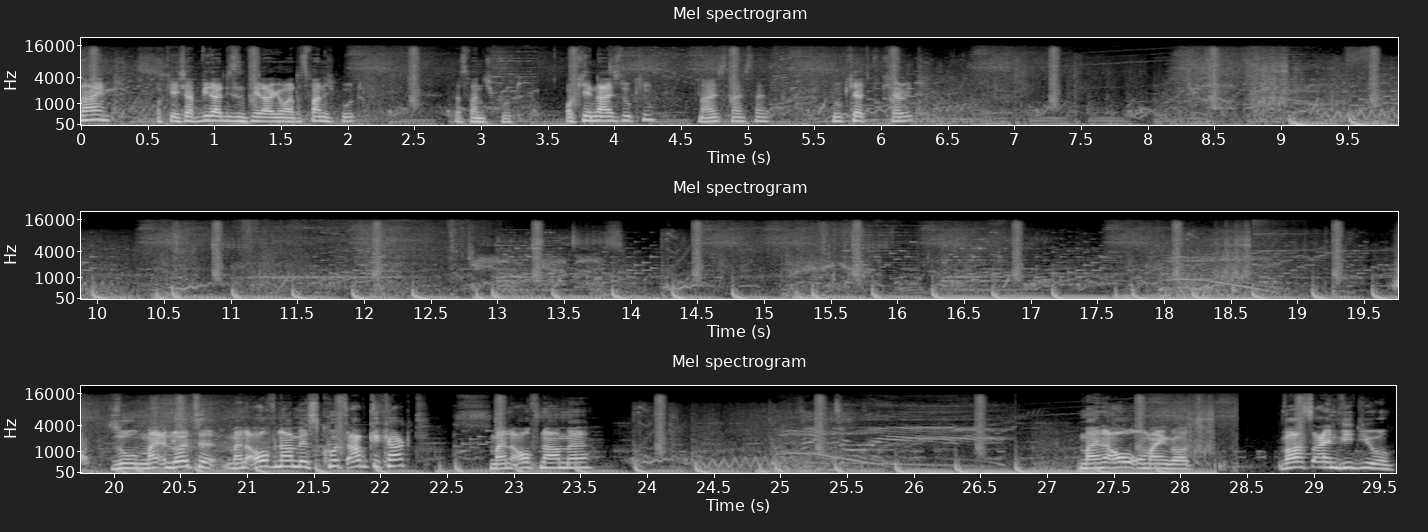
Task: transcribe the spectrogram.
Nein. Okay, ich habe wieder diesen Fehler gemacht. Das war nicht gut. Das war nicht gut. Okay, nice, Luki. Nice, nice, nice. Luki hat gecarried. So, mein, Leute, meine Aufnahme ist kurz abgekackt. Meine Aufnahme Meine Augen, oh mein Gott. Was ein Video.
